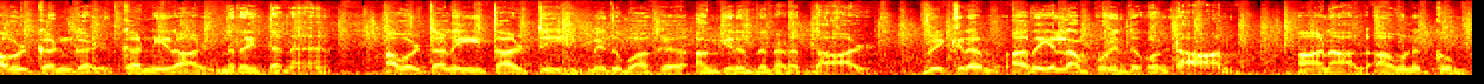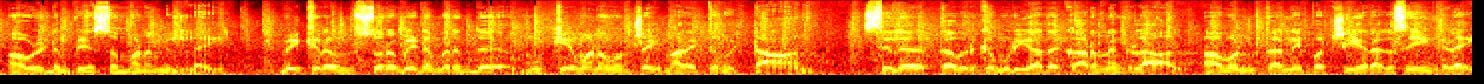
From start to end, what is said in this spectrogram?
அவள் கண்கள் கண்ணீரால் நிறைந்தன. அவள் தலையை தாழ்த்தி மெதுவாக அங்கிருந்து நடந்தாள். விக்ரம் அதையெல்லாம் புரிந்து கொண்டான். ஆனால் அவனுக்கும் அவளிடம் பேச மனமில்லை. விக்ரம் சுரபியிடமிருந்து முக்கியமான ஒன்றை மறைத்து விட்டான். சில தவிர்க்க முடியாத காரணங்களால் அவன் தன்னை பற்றிய ரகசியங்களை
